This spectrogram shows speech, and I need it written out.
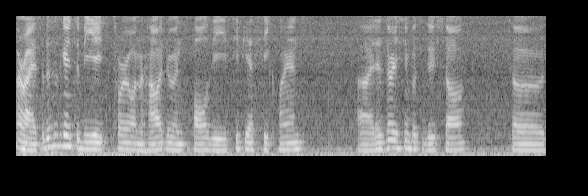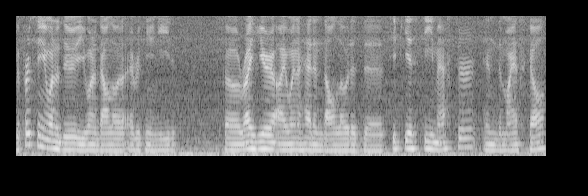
Alright, so this is going to be a tutorial on how to install the CPSC client. Uh, it is very simple to do so. So the first thing you want to do, you want to download everything you need. So right here I went ahead and downloaded the CPSC master and the MySQL.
